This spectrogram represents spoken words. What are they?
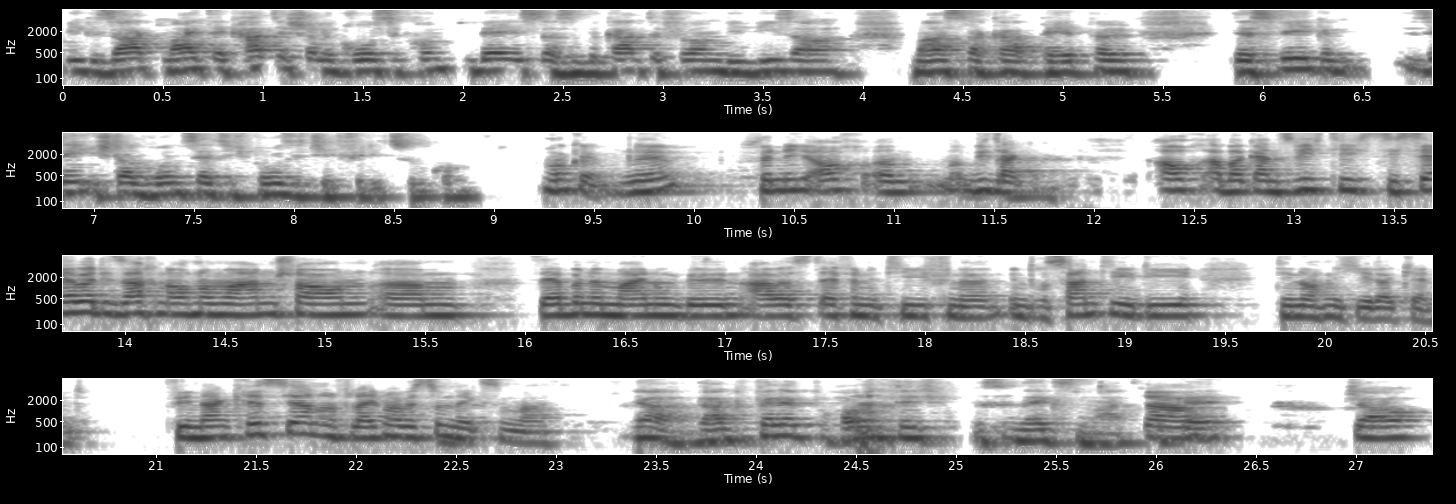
wie gesagt, MyTech hatte schon eine große Kundenbase. Das sind bekannte Firmen wie Visa, Mastercard, PayPal. Deswegen sehe ich da grundsätzlich positiv für die Zukunft. Okay, ne, finde ich auch. Ähm, wie gesagt, auch aber ganz wichtig, sich selber die Sachen auch nochmal anschauen, ähm, selber eine Meinung bilden, aber es ist definitiv eine interessante Idee, die noch nicht jeder kennt. Vielen Dank, Christian, und vielleicht mal bis zum nächsten Mal. Ja, danke, Philipp. Hoffentlich bis zum nächsten Mal. Ciao. Okay. Ciao.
